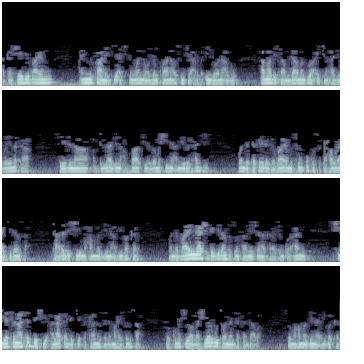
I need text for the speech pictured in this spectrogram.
a ƙarshe dai bayan an yi kwanaki a cikin wannan wajen kwana sun ce arba'in da wani abu amma bai samu damar zuwa aikin hajji ba ya naɗa sayyidina abdullahi bin abbas ya zama shine amirul hajji wanda ta kai daga baya mutum uku suka haura gidansa tare da shi muhammad bin abubakar wanda bayan ya shiga gidansa sun same shi yana karatun qur'ani. Shi ya tunatar da shi alaƙar da ke tsakaninsa da mahaifinsa da kuma cewa ba shi ya rubuta wannan takarda ba. Sai muhammad bin abubakar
